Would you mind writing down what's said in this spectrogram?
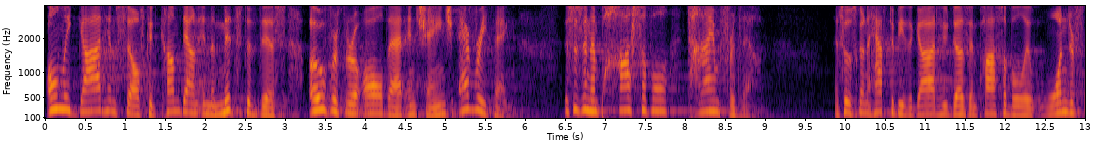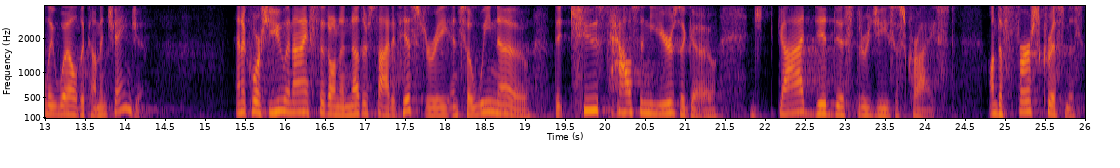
Only God Himself could come down in the midst of this, overthrow all that, and change everything. This is an impossible time for them. And so it's going to have to be the God who does impossible wonderfully well to come and change it. And of course, you and I sit on another side of history, and so we know that 2,000 years ago, God did this through Jesus Christ. On the first Christmas,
